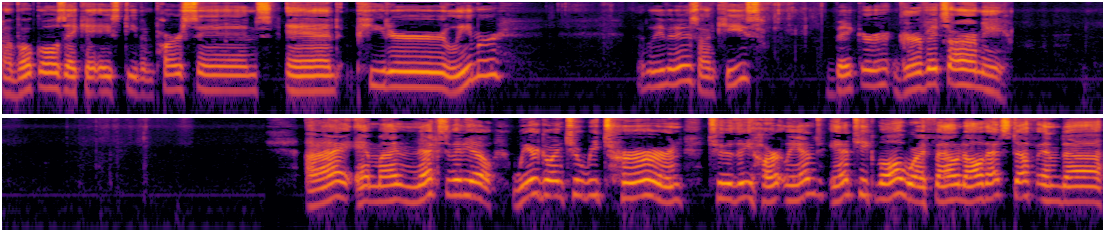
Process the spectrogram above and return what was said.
uh, vocals, aka Stephen Parsons, and Peter Lemer. I believe it is, on keys. Baker Gurvitz Army. Alright, in my next video, we are going to return to the Heartland Antique Mall where I found all that stuff and uh,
